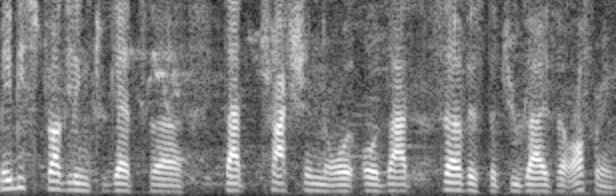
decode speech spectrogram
maybe struggling to get uh, that traction or, or that service that you guys are offering.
